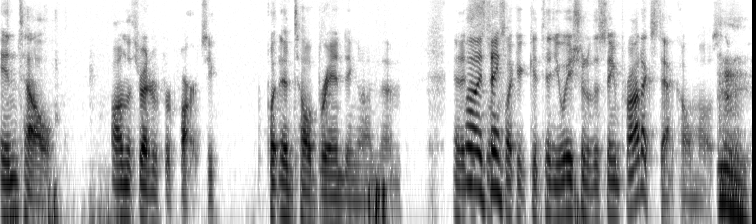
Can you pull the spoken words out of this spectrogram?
Intel on the Threadripper parts. You put Intel branding on them, and it well, just I looks think, like a continuation of the same product stack almost. you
